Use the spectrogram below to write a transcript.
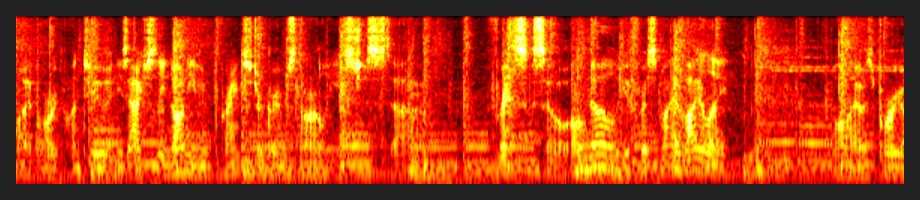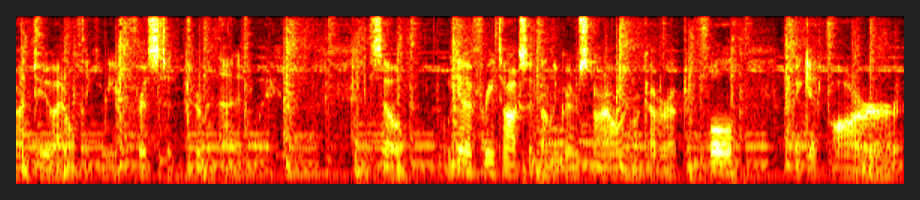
my Porygon 2, and he's actually not even Prankster Grimmsnarl, he's just uh, Frisk, so oh no, you frisked my Eviolite! Was Porygon 2, I don't think you need a Frisk to determine that anyway. So, we get a free Toxic on the Grimmsnarl and recover up to full. We get our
